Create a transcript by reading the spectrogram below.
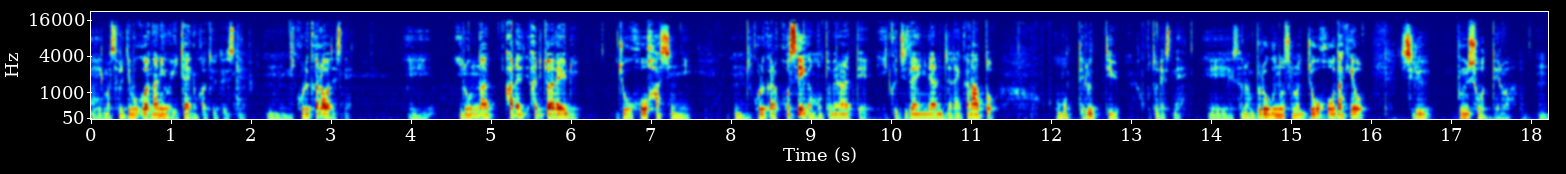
えー、まあ、それで僕は何を言いたいのかというとですね、うん、これからはですね、えー、いろんなありとあらゆる情報発信に、うん、これから個性が求められていく時代になるんじゃないかなと思ってるっていうことですね。えー、そのブログのその情報だけを知る文章っていうのは、うん、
